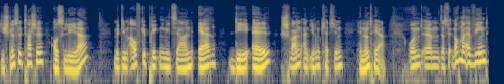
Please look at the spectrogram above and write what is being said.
Die Schlüsseltasche aus Leder mit dem aufgeprägten Initialen RDL schwang an ihrem Kettchen hin und her. Und ähm, das wird nochmal erwähnt.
